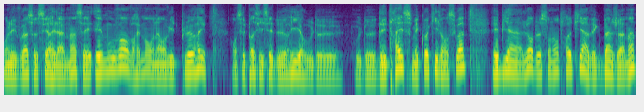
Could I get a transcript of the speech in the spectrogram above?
on les voit se serrer la main, c'est émouvant, vraiment, on a envie de pleurer. On ne sait pas si c'est de rire ou de, ou de détresse, mais quoi qu'il en soit, eh bien, lors de son entretien avec Benjamin,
